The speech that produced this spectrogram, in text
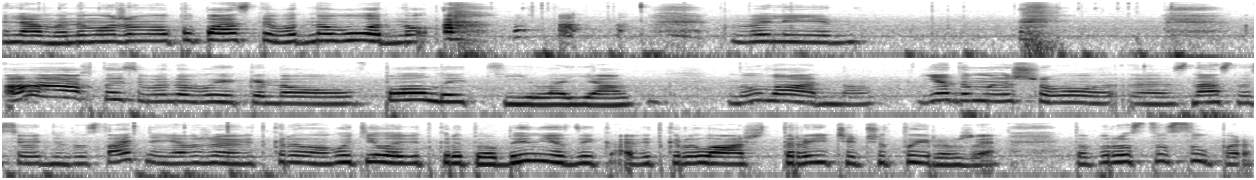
Гля, ми не можемо попасти в одну в одну. Блін. А, хтось мене викинув. Полетіла я. Ну ладно. Я думаю, що е, з нас на сьогодні достатньо. Я вже відкрила, хотіла відкрити один язик, а відкрила аж три чи чотири вже. То просто супер.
